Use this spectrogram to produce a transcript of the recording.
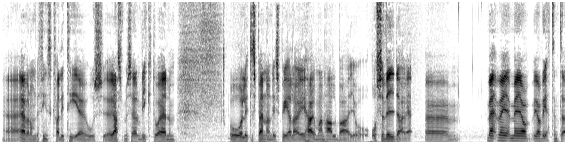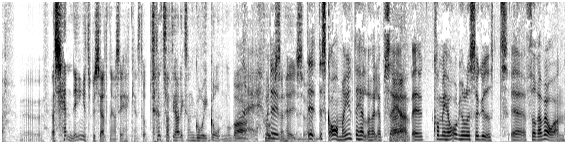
Eh, även om det finns kvaliteter hos Rasmus Elm, Viktor Elm och lite spännande spelare i Herman Hallberg och, och så vidare. Eh, men, men, men jag, jag, vet inte. Eh, jag känner inget speciellt när jag ser Häckens trupp. så att jag liksom går igång och bara Nej, pulsen det, höjs. Det, det, ska man ju inte heller höll jag på att säga. Nej. Kom ihåg hur det såg ut förra våren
